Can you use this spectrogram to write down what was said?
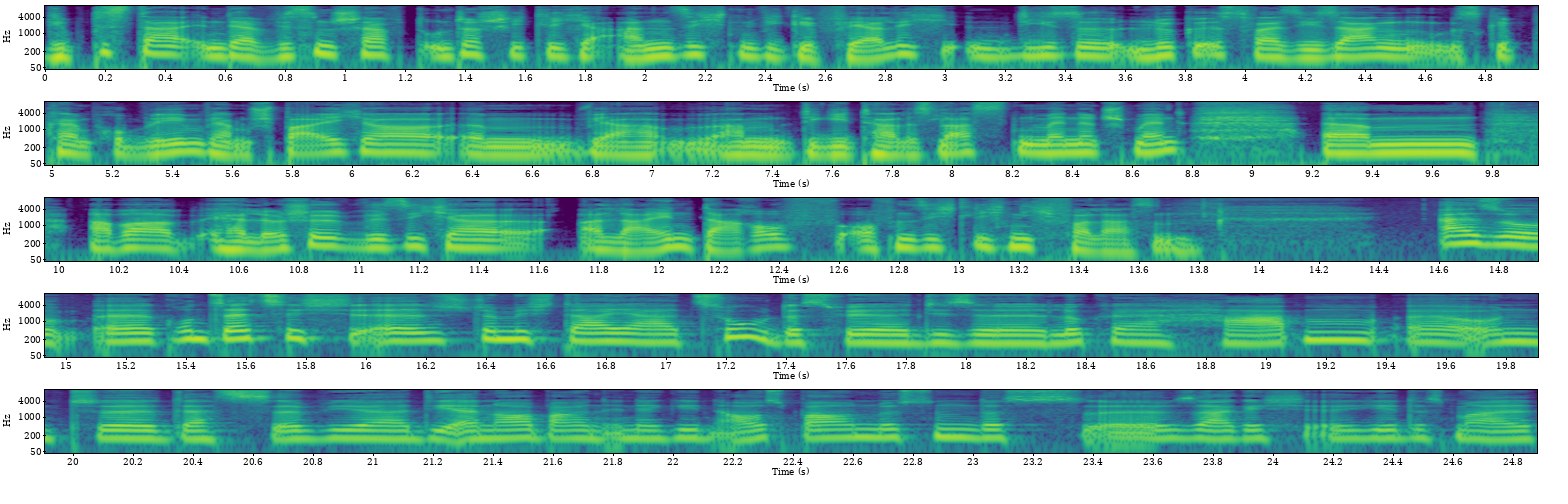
Gibt es da in der Wissenschaft unterschiedliche Ansichten, wie gefährlich diese Lücke ist? Weil Sie sagen, es gibt kein Problem, wir haben Speicher, ähm, wir haben digitales Lastenmanagement. Ähm, aber Herr Löschel will sich ja allein darauf offensichtlich nicht verlassen. Also äh, grundsätzlich äh, stimme ich da ja zu, dass wir diese Lücke haben äh, und äh, dass wir die erneuerbaren Energien ausbauen müssen. Das äh, sage ich äh, jedes Mal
